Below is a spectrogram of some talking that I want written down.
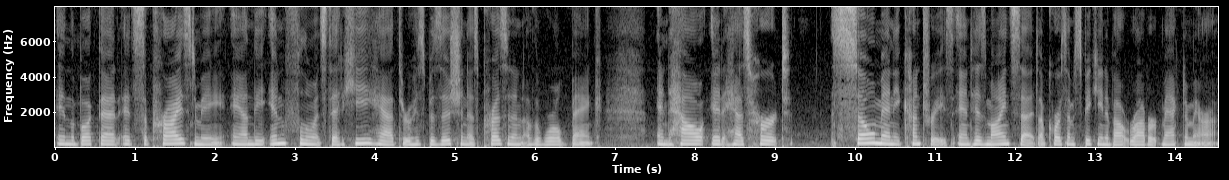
in the book that it surprised me, and the influence that he had through his position as president of the World Bank, and how it has hurt so many countries and his mindset. Of course, I'm speaking about Robert McNamara,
